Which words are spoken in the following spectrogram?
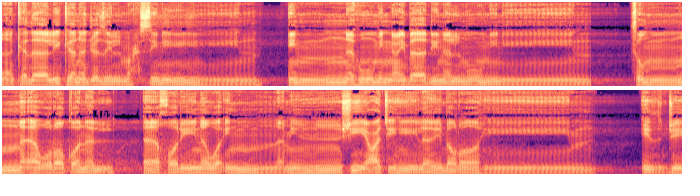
أنا كذلك نجزي المحسنين. إنه من عبادنا المؤمنين. ثم أغرقنا الآخرين وإن من شيعته لإبراهيم. إذ جيء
